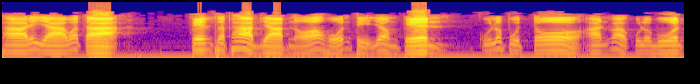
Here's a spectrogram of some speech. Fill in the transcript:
ภาริยาวตะ เป็นสภาพหยาบหนอโหนติย่อมเป็น กุลปุตโต อันว่ากุลบุตร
